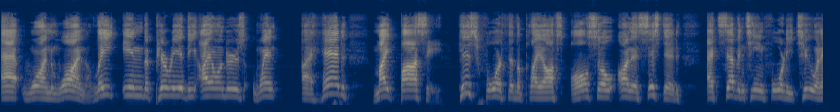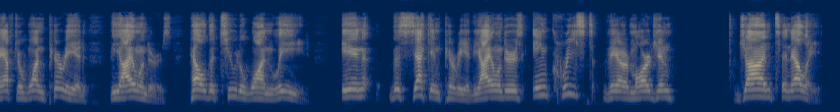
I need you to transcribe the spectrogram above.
at 1 1. Late in the period, the Islanders went ahead. Mike Bossy his fourth of the playoffs, also unassisted at 1742. And after one period, the Islanders held a 2 to 1 lead. In the second period, the Islanders increased their margin. John Tonelli,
